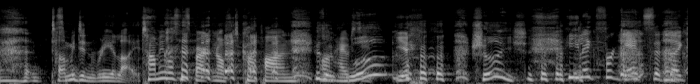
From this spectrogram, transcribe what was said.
Tommy didn't realize. Tommy wasn't smart enough to cop on on like, how to. "What?" Yeah, Shite. he like forgets that like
